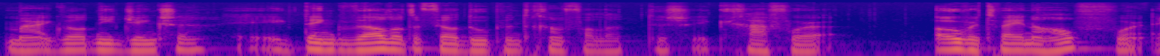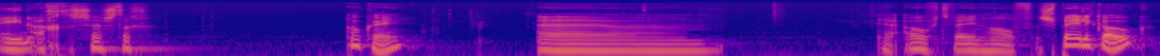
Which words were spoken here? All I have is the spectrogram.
Maar ik wil het niet jinxen. Ik denk wel dat er veel doelpunten gaan vallen. Dus ik ga voor over 2,5 voor 1,68. Oké. Okay. Uh, ja, over 2,5 speel ik ook.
